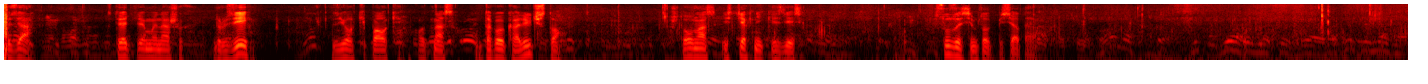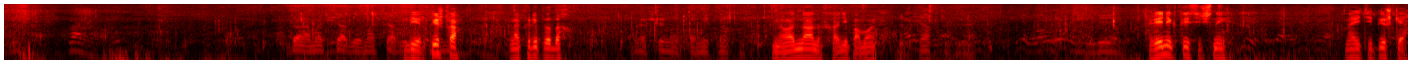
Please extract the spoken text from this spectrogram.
Друзья, встретили мы наших друзей с елки-палки. Вот нас вот такое количество. Что у нас из техники здесь? Суза 750. -я. Бирпишка на криптодах. Ну, ладно, надо, сходи помой. Веник тысячный на эти пишки.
